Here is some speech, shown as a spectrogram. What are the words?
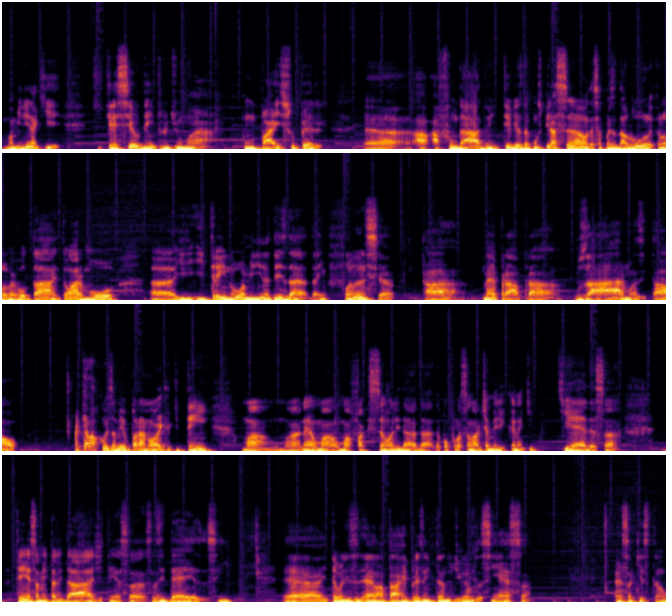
uma menina que, que cresceu dentro de uma um pai super uh, afundado em teorias da conspiração, dessa coisa da Lula, que o Lula vai voltar, então armou uh, e, e, treinou a menina desde a da infância a né, para usar armas e tal. Aquela coisa meio paranoica que tem uma, uma, né, uma, uma facção ali da, da, da população norte-americana que, que é dessa. tem essa mentalidade, tem essa, essas ideias, assim. É, então eles, ela está representando, digamos assim, essa, essa questão.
